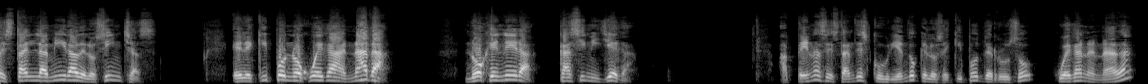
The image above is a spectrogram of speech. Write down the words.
está en la mira de los hinchas. El equipo no juega a nada, no genera, casi ni llega. ¿Apenas están descubriendo que los equipos de Russo juegan a nada?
